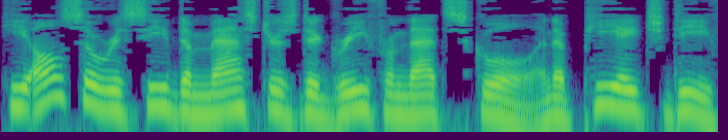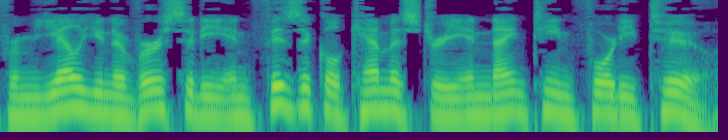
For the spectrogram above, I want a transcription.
He also received a master's degree from that school and a Ph.D. from Yale University in physical chemistry in 1942.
